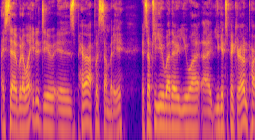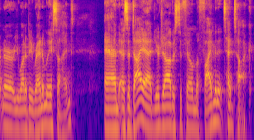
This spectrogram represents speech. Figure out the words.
I said, "What I want you to do is pair up with somebody. It's up to you whether you want uh, you get to pick your own partner or you want to be randomly assigned. And as a dyad, your job is to film a five minute TED talk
